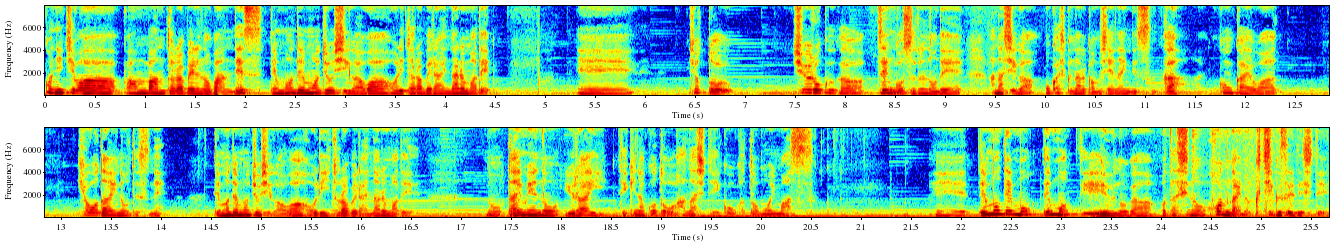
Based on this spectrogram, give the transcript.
こんにちは。バンバントラベルの番です。デモデモ女子がワーホリトラベラーになるまで。えー、ちょっと収録が前後するので話がおかしくなるかもしれないんですが、今回は表題のですね、デモデモ女子がワーホリトラベラーになるまでの題名の由来的なことを話していこうかと思います。えー、デモデモ、デモっていうのが私の本来の口癖でして、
